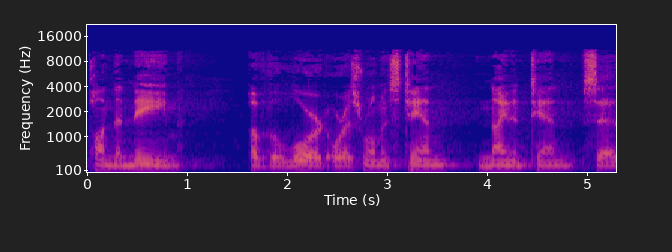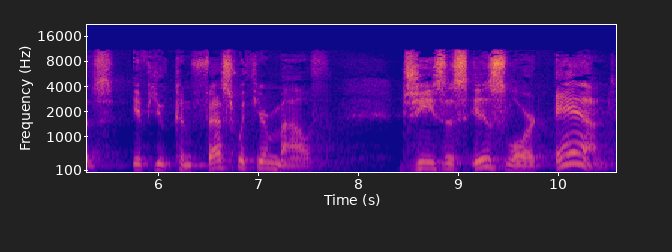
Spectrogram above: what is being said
upon the name of the Lord, or as Romans 10, 9 and 10 says, if you confess with your mouth Jesus is Lord and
